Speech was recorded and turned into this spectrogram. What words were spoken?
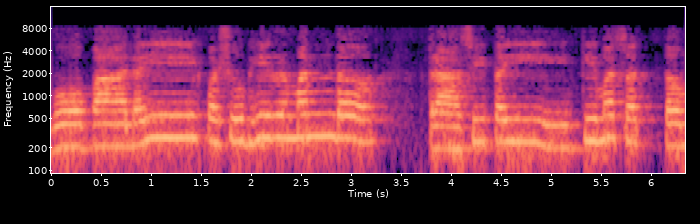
गोपालैः पशुभिर्मन्द त्रासितैः किमसत्तम?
